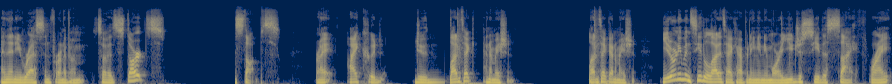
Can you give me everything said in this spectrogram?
and then he rests in front of him. So it starts, stops, right? I could do light attack animation, light attack animation. You don't even see the light attack happening anymore. You just see the scythe, right?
